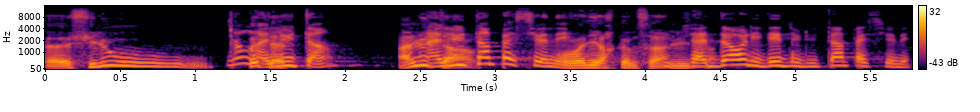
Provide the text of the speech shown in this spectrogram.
Euh, filou Non, un lutin. Un lutin. Un lutin passionné. On va dire comme ça. J'adore l'idée du lutin passionné.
